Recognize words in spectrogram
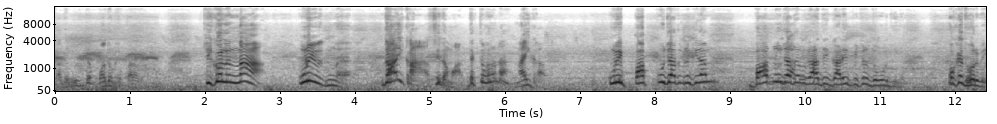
তাদের বিরুদ্ধে পদক্ষেপ করা হতো। কী করলেন? না! উনি নায়িকা সিনেমা দেখতে ভালো না? নায়িকা। উনি পাপ্পু যাদব উনি কিনাম বাবলু যাদব গাড়ি গাড়ির পিছনে দৌড় দিল। ওকে ধরবে।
